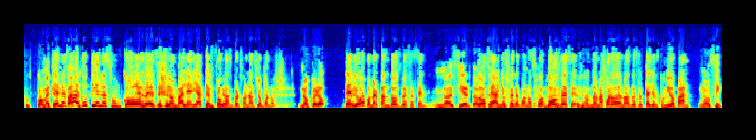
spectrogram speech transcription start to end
pues cómete tu pan. Tú tienes un poder de decisión, Valeria, que en pocas personas yo conozco. No, pero te he visto comer pan dos veces en. No es cierto. 12 años que te conozco. Dos veces. No, me acuerdo de más veces que hayas comido pan. No, sí,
